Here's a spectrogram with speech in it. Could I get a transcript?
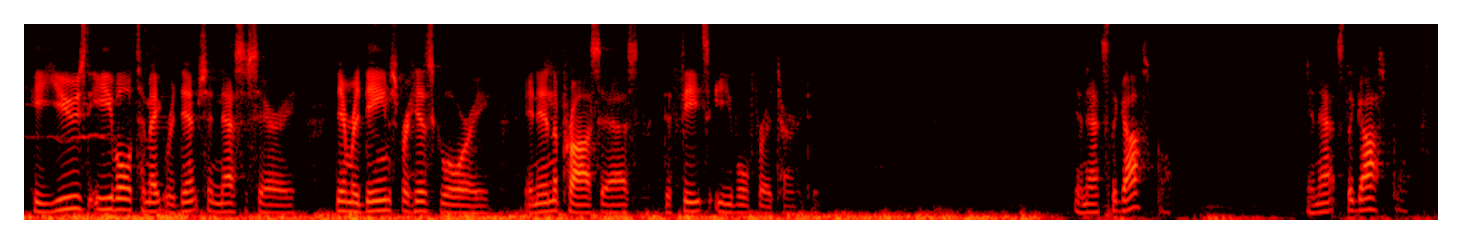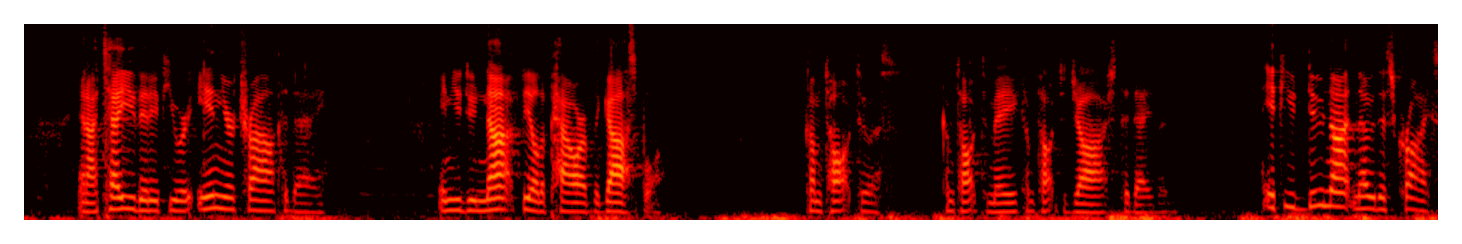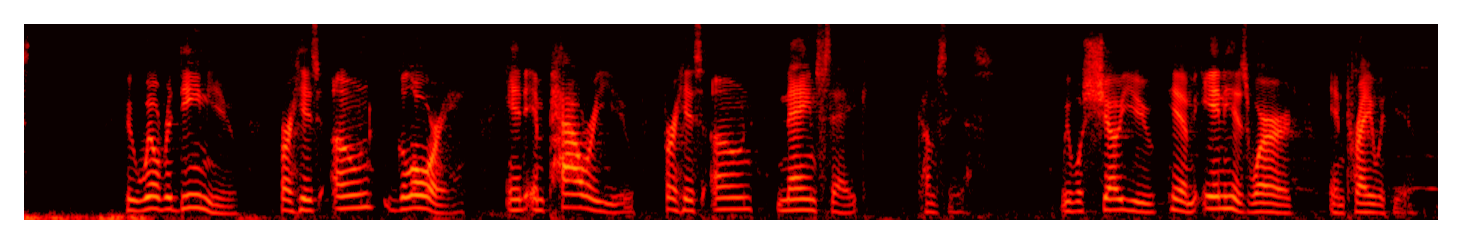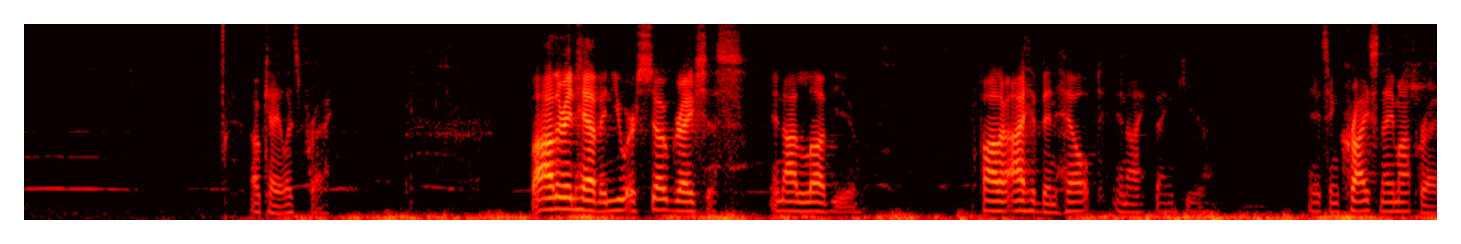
He used evil to make redemption necessary, then redeems for his glory, and in the process defeats evil for eternity. And that's the gospel. And that's the gospel. And I tell you that if you are in your trial today and you do not feel the power of the gospel, come talk to us. Come talk to me. Come talk to Josh, to David. If you do not know this Christ, who will redeem you for his own glory and empower you for his own namesake, come see us. We will show you him in his word and pray with you. Okay, let's pray. Father in heaven, you are so gracious, and I love you. Father, I have been helped, and I thank you. And it's in Christ's name I pray.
